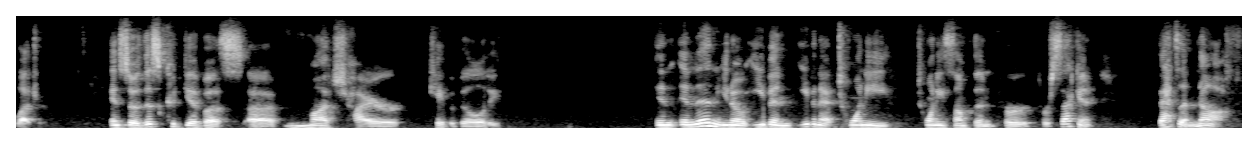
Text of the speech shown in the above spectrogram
ledger. And so this could give us uh, much higher capability and, and then you know even even at 20 20 something per per second that's enough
